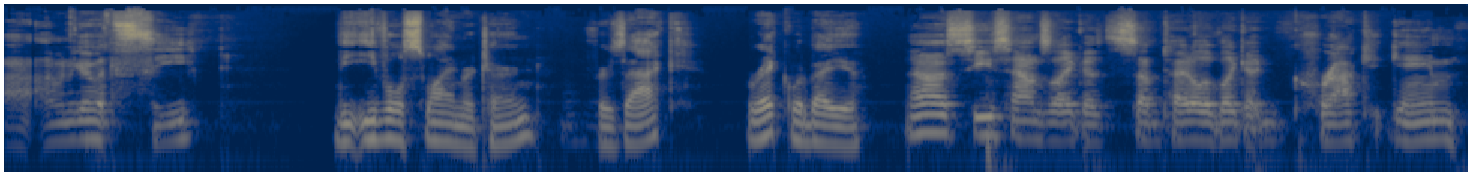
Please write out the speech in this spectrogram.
Uh, I'm going to go with C. The Evil Swine Return for Zach. Rick, what about you? Uh, C sounds like a subtitle of like a croc game.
